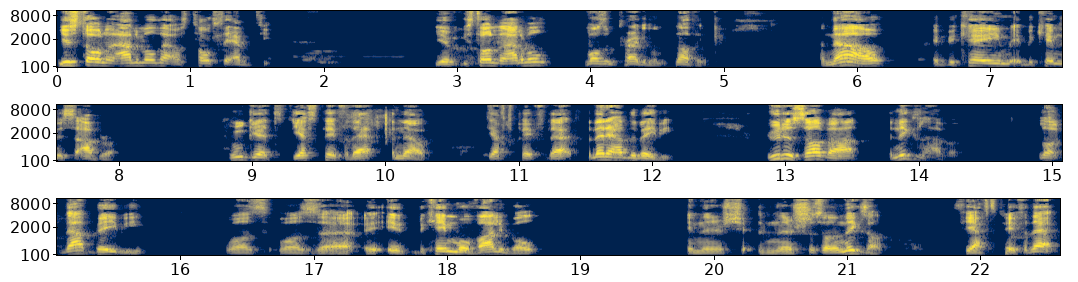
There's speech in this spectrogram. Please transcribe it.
You stole an animal that was totally empty. You, you stole an animal wasn't pregnant, nothing. And now it became it became this abra. Who gets you have to pay for that, and now you have to pay for that, and then I had the baby. Yudah Zava, the Niglava. Look, that baby was was uh, it became more valuable in the in the Shusal and Nigzal. So you have to pay for that.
